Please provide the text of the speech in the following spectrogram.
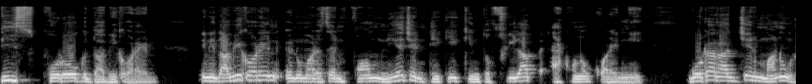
বিস্ফোরক দাবি করেন। তিনি দাবি করেন এনুমারেশন ফর্ম নিয়েছেন ঠিকই, কিন্তু ফিল আপ এখনও করেননি। গোটা রাজ্যের মানুষ,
